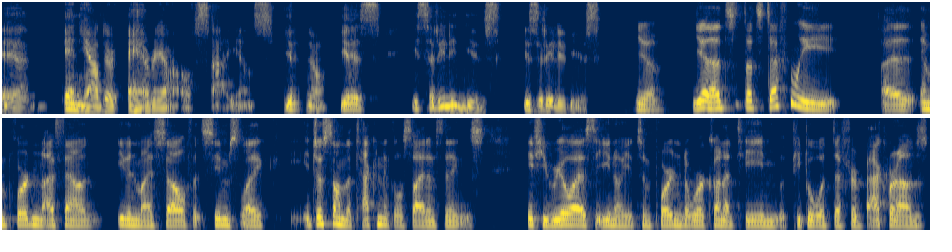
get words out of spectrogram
uh, any other area of science. You know, yes, it's really this is really this. Yeah, yeah, that's that's definitely uh, important. I found even myself. It seems like it, just on the technical side of things, if you realize that you know it's important to work on a team with people with different backgrounds,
